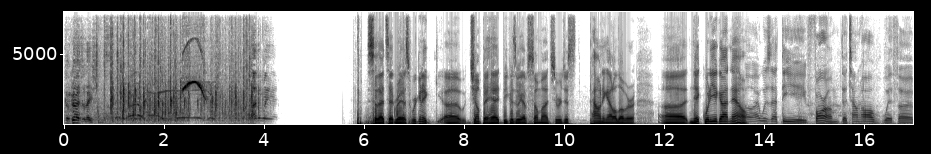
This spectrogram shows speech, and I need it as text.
Congratulations. By the way, So that's Ed Reyes. We're going to uh, jump ahead because we have so much. We're just pounding out all over. Uh, Nick, what do you got now? Oh, I was at the forum, the town hall with uh,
